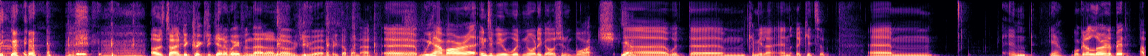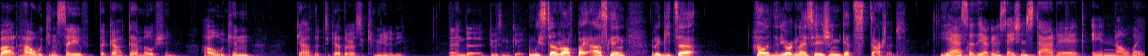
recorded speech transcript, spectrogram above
I was trying to quickly get away from that. I don't know if you uh, picked up on that. Uh, we have our uh, interview with Nordic Ocean Watch. Yeah. Uh, with um, Camilla and Regitze. Um, and yeah, we're going to learn a bit about how we can save the goddamn ocean, how we can gather together as a community and uh, do some good. And we started off by asking Regitze, how did the organization get started? Yeah, so the organization started in Norway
